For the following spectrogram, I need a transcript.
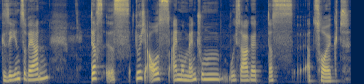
gesehen zu werden. Das ist durchaus ein Momentum, wo ich sage, das erzeugt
